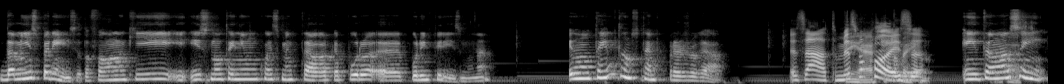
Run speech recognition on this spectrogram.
da minha experiência, eu tô falando que isso não tem nenhum conhecimento teórico, é puro, é puro empirismo, né? Eu não tenho tanto tempo pra jogar. Exato, mesma coisa. Então, É. assim,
